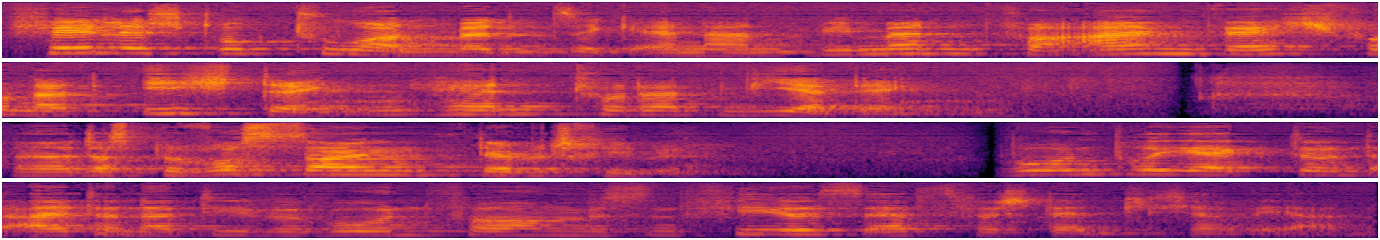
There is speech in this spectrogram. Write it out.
Viele Strukturen müssen sich ändern. Wir müssen vor allem weg von das Ich-Denken hin zu das Wir-Denken. Äh, das Bewusstsein der Betriebe. Wohnprojekte und alternative Wohnformen müssen viel selbstverständlicher werden.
